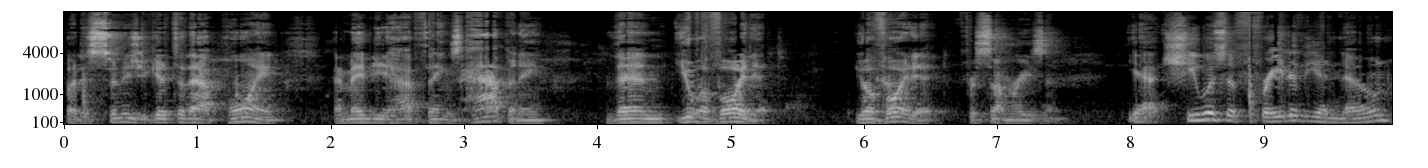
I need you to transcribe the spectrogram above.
but as soon as you get to that point, and maybe you have things happening, then you avoid it. You avoid it for some reason. Yeah, she was afraid of the unknown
